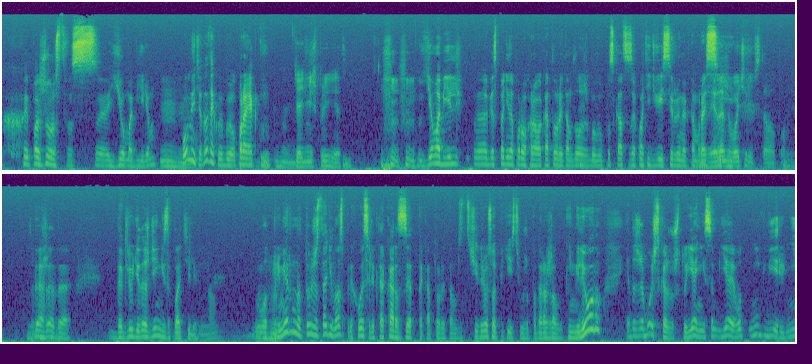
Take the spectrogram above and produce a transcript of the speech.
хайпажорство с Йомобилем. Мгм. Помните, да, такой был проект? Мгм. Дядь Миш, привет. Йомобиль э, господина Прохорова, который там должен был выпускаться, захватить весь рынок там России. Я даже в очередь вставал, помню. за Да, люди даже деньги заплатили. Ну, Вот, Мгм. примерно на той же стадии у нас приходится электрокар Zeta, который там с 450 уже подорожал к миллиону. Я даже больше скажу, что я не сам, я вот не верю ни,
